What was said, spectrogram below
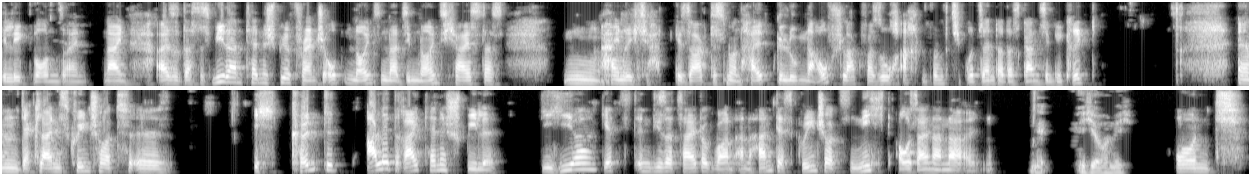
gelegt worden sein. Nein, also das ist wieder ein Tennisspiel, French Open 1997 heißt das. Hm, Heinrich hat gesagt, das ist nur ein halb gelungener Aufschlagversuch, 58 Prozent hat das Ganze gekriegt. Ähm, der kleine Screenshot, äh, ich könnte alle drei Tennisspiele die hier jetzt in dieser Zeitung waren, anhand der Screenshots nicht auseinanderhalten. Nee, ich auch nicht. Und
